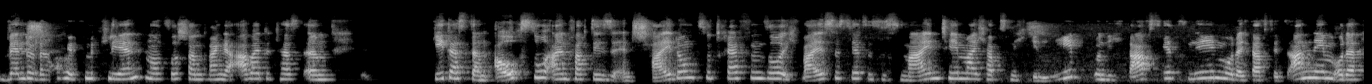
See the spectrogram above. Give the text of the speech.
Wenn du da auch jetzt mit Klienten und so schon dran gearbeitet hast, ähm, Geht das dann auch so, einfach diese Entscheidung zu treffen? So, ich weiß es jetzt, es ist mein Thema, ich habe es nicht gelebt und ich darf es jetzt leben oder ich darf es jetzt annehmen? Oder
